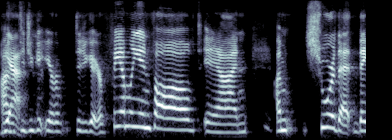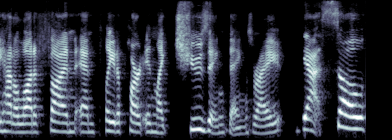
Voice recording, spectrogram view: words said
Um, yeah. Did you get your Did you get your family involved? And I'm sure that they had a lot of fun and played a part in like choosing things, right? Yeah. So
